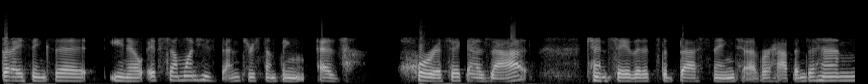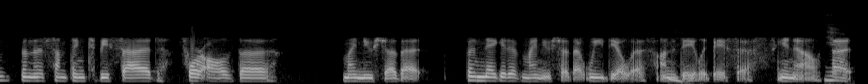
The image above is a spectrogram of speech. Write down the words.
But I think that, you know, if someone who's been through something as horrific as that can say that it's the best thing to ever happen to him, then there's something to be said for all of the minutia that the negative minutia that we deal with on a daily basis, you know, Yeah. that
